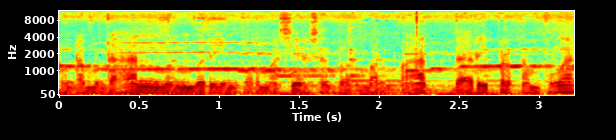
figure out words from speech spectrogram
mudah-mudahan memberi informasi yang sangat bermanfaat dari perkampungan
